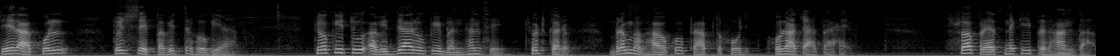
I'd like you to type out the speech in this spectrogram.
तेरा कुल तुझसे पवित्र हो गया। क्योंकि तू अविद्या रूपी बंधन से छुटकर ब्रह्म भाव को प्राप्त हो, होना चाहता है। स्वप्रयत्न की प्रधानता।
